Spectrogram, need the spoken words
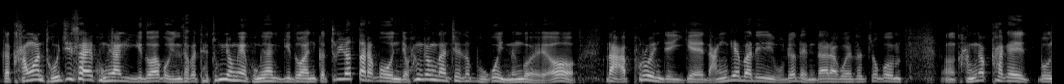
그러니까 강원도지사의 공약이기도 하고 윤석열 대통령의 공약이기도 하니까 뚫렸다라고 이제 환경단체에서 보고 있는 거예요. 그럼 앞으로 이제 이게 난개발이 우려된다라고 해서 조금 어, 강력하게 뭐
